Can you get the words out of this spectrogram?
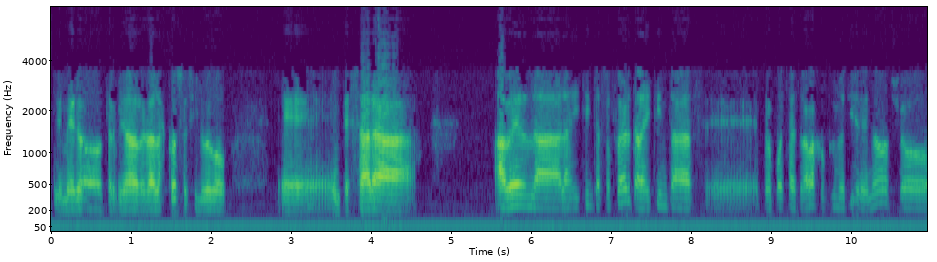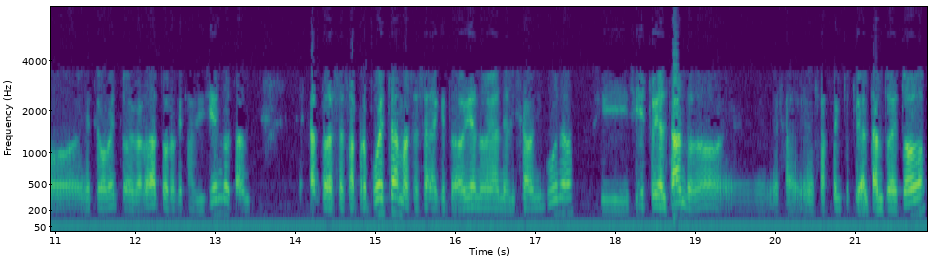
Primero terminar de arreglar las cosas y luego empezar a, ver la- las distintas ofertas, las distintas propuestas de trabajo que uno tiene, ¿no? Yo en este momento, de verdad, todo lo que estás diciendo, están todas esas propuestas, más allá de que todavía no he analizado ninguna, sí, sí estoy al tanto, ¿no? Eh, en, esa- en ese aspecto estoy al tanto de todo,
